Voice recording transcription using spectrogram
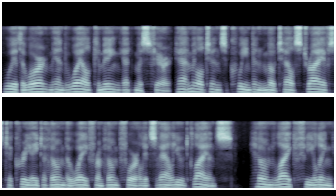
With a warm and welcoming atmosphere, Hamilton's Queanbeyan Motel strives to create a home away from home for its valued clients. Home like feeling.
